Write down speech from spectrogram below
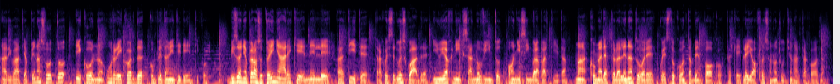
arrivati appena sotto e con un record completamente identico. Bisogna però sottolineare che nelle partite tra queste due squadre i New York Knicks hanno vinto ogni singola partita, ma come ha detto l'allenatore questo conta ben poco, perché i playoff sono tutti un'altra cosa.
